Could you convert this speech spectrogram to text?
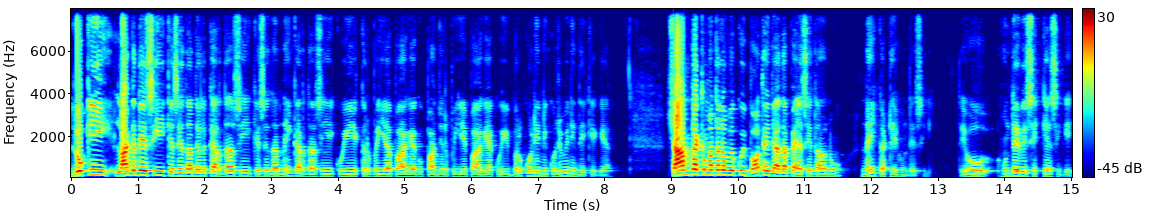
ਲੋਕੀ ਲੰਘਦੇ ਸੀ ਕਿਸੇ ਦਾ ਦਿਲ ਕਰਦਾ ਸੀ, ਕਿਸੇ ਦਾ ਨਹੀਂ ਕਰਦਾ ਸੀ, ਕੋਈ 1 ਰੁਪਈਆ ਪਾ ਗਿਆ, ਕੋਈ 5 ਰੁਪਈਏ ਪਾ ਗਿਆ, ਕੋਈ ਬਿਲਕੁਲ ਹੀ ਨਹੀਂ, ਕੁਝ ਵੀ ਨਹੀਂ ਦੇ ਕੇ ਗਿਆ। ਸ਼ਾਮ ਤੱਕ ਮਤਲਬ ਕੋਈ ਬਹੁਤੇ ਜ਼ਿਆਦਾ ਪੈਸੇ ਤਾਂ ਉਹਨੂੰ ਨਹੀਂ ਇਕੱਠੇ ਹੁੰਦੇ ਸੀ ਤੇ ਉਹ ਹੁੰਦੇ ਵੀ ਸਿੱਕੇ ਸੀਗੇ।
